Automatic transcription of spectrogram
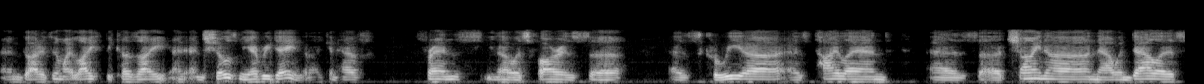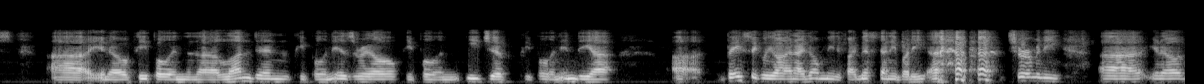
and God is in my life because I and, and shows me every day that I can have friends, you know, as far as uh, as Korea, as Thailand, as uh, China, now in Dallas, uh, you know, people in uh, London, people in Israel, people in Egypt, people in India. Uh, basically, and I don't mean if I missed anybody, Germany. Uh, you know,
